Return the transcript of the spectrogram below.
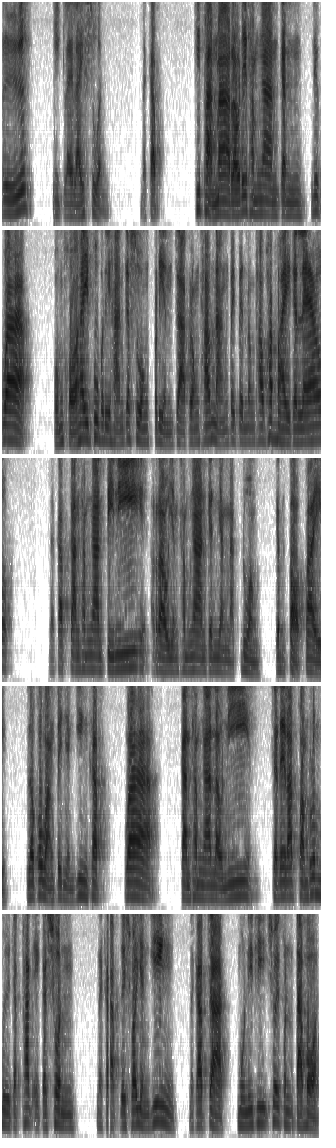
หรืออีกหลาย ๆ ส่วนนะครับ ที่ผ่านมาเราได้ทำงานกัน เรียกว่าผมขอให้ผู้บริหารกระทรวงเปลี่ยนจากรองเท้าหนังไปเป็นรองเท้าผ้าใบกันแล้วนะครับ การทำงานปีนี้เรายังทำงานกันอย่างหนักหน่วงกันต่อไป แล้วก็หวังเป็นอย่างยิ่งครับ ว่าการทำงานเหล่านี้จะได้รับความร่วมมือจากภาคเอกชนนะครับ โดยเฉพาะอย่างยิ่งนะครับจากมูลนิธิช่วยคนตาบอด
